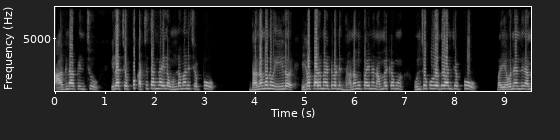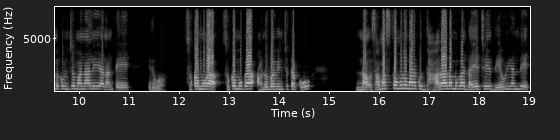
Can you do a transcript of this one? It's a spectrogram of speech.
ఆజ్ఞాపించు. ఇలా చెప్పు ఖచ్చితంగా ఇలా ఉండమని చెప్పు. ధనమును ఈలో ఇహపరమైనటువంటి ధనము పైన నమ్మకము ఉంచకూడదు అని చెప్పు. మరి ఎవరినంది నమ్మకం ఉంచమనాలి అని అంటే ఇదిగో సుఖముగా సుఖముగా అనుభవించుటకు సమస్తమును మనకు ధారాళముగా దయచేయి దేవుని అందే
